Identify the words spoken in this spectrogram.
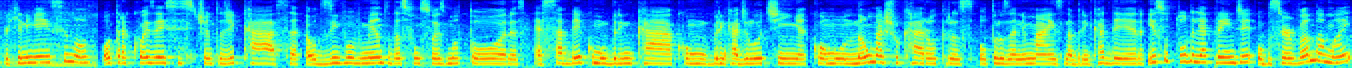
porque ninguém ensinou. Outra coisa é esse instinto de caça, é o desenvolvimento das funções motoras, é saber como brincar, como brincar de lutinha, como não machucar outros, outros animais na brincadeira. Isso tudo ele aprende observando a mãe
